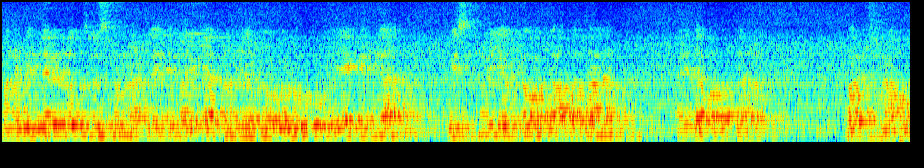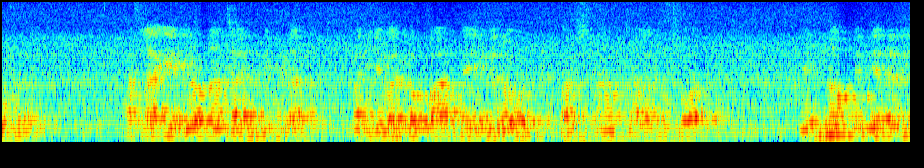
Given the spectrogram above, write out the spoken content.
మన విద్యలో చూసుకున్నట్లయితే మరి కర్ణుడి యొక్క గురువు ఏకంగా విష్ణువు యొక్క ఒక అవతారం ఐదవ అవతారం పరశురాముడు. అట్లాగే ద్రోణాచార్యం ఇక్కడ. మరి ఎవరు గొప్ప అంటే ఇందులో పరశురాము చాలా గొప్ప. ఎన్నో విద్యలను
